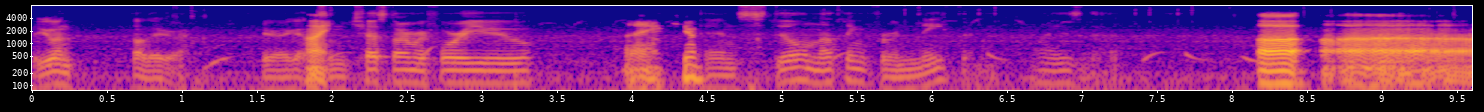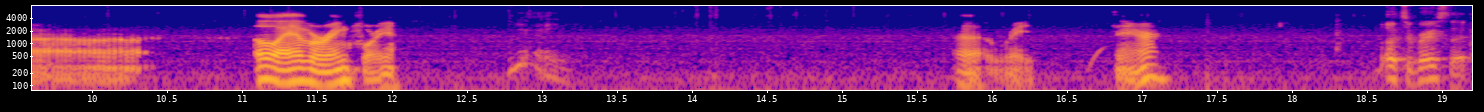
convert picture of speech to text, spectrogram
Are you on? Oh, there you are. Here, I got Hi. some chest armor for you, Thank you. and still nothing for Nathan. Why is that? Uh, uh. Oh, I have a ring for you. Yay! Uh, right there. Oh, it's a bracelet.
